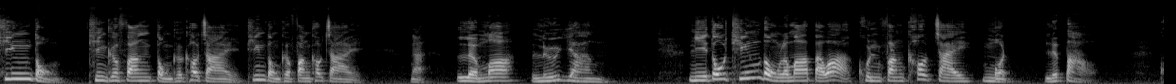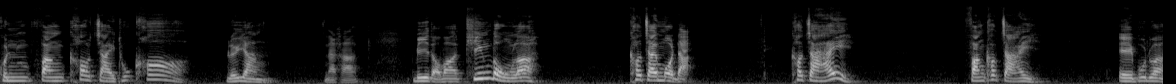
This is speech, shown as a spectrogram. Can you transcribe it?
ทิ้งตงทิ้งคือฟังตงคือเข้าใจ ทิ้งตงคือฟังเข้าใจนะเหรือมาหรือยัง你都听懂了吗แปลว่า คุณฟังเข้าใจหมดหรือเปล่า คุณฟังเข้าใจทุกข้อหรือยังนะครับบีตอบว่าทิ้งตงละ เข้าใจหมดอะเข้าใจ ฟังเข้าใจ เอพูดว่า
